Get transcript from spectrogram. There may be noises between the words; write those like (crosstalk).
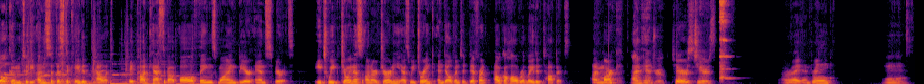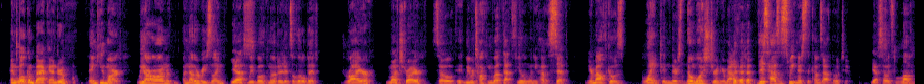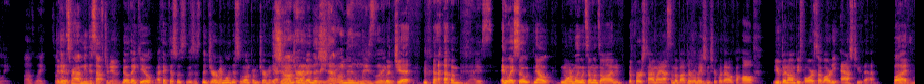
Welcome to The Unsophisticated Palate, a podcast about all things wine, beer, and spirits. Each week, join us on our journey as we drink and delve into different alcohol related topics. I'm Marc. I'm Andrew. Cheers. Cheers. All right, and drink. Mm. And welcome back, Andrew. Thank you, Marc. We are on another Riesling. Yes, We both noted it's a little bit drier. much drier. So it, we were talking about that feeling when you have a sip your mouth goes blank and there's no moisture in your mouth. (laughs) this has a sweetness that comes out though too. Yes. So it's lovely, lovely. So It thanks is. for having me this afternoon. no, thank you. I think this was was this the German one? This is one from Germany. The actually. German, the Riesling. German Riesling. Legit. (laughs) um, Nice. Anyway, so now normally when someone's on the first time, I ask them about their Mhm. relationship with alcohol. You've been on before, so I've already asked you that. But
